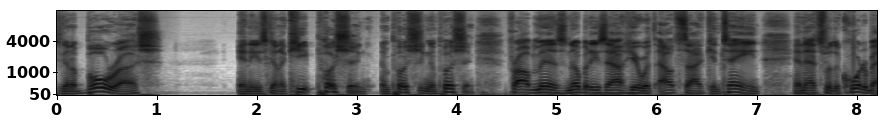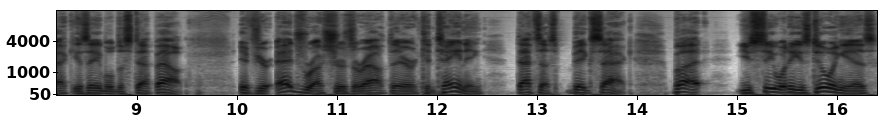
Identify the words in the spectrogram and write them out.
He's going to bull rush and he's going to keep pushing and pushing and pushing. Problem is, nobody's out here with outside contain, and that's where the quarterback is able to step out. If your edge rushers are out there containing, that's a big sack. But you see what he's doing is,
